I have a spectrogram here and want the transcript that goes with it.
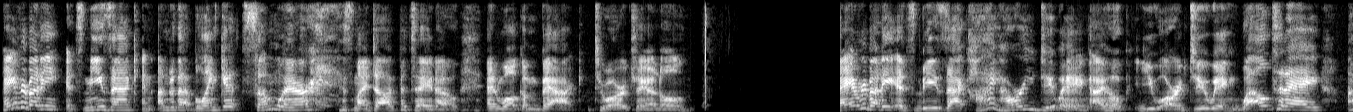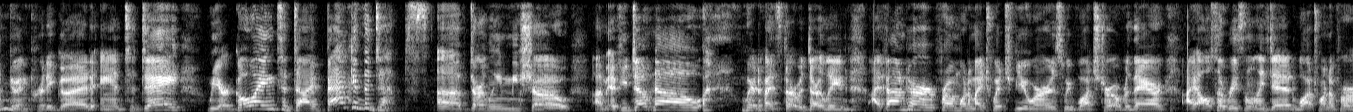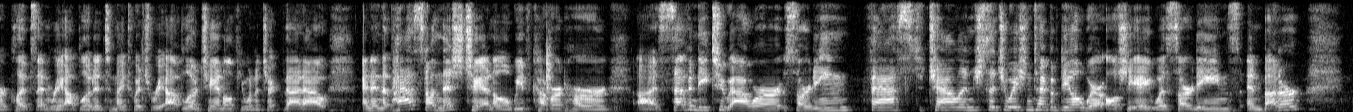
Hey everybody, it's me, Zach, and under that blanket somewhere is my dog Potato, and welcome back to our channel. Hey everybody, it's me, Zach. Hi, how are you doing? I hope you are doing well today. I'm doing pretty good, and today we are going to dive back in the depths of Darlene Michaud. Um, if you don't know, where do I start with Darlene? I found her from one of my Twitch viewers. We've watched her over there. I also recently did watch one of her clips and re-upload it to my Twitch re-upload channel if you want to check that out. And in the past on this channel, we've covered her 72-hour uh, sardine fast challenge situation type of deal where all she ate was sardines and butter.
